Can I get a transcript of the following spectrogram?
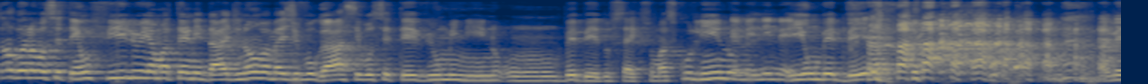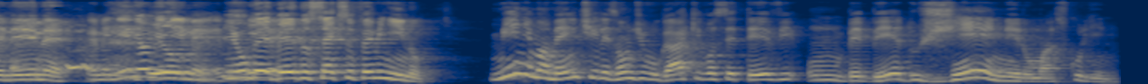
Então agora você tem um filho e a maternidade não vai mais divulgar se você teve um menino, um bebê do sexo masculino É menine. e um bebê É menine. É menine ou e, o, menine? É e o menine. bebê do sexo feminino. Minimamente eles vão divulgar que você teve um bebê do gênero masculino.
